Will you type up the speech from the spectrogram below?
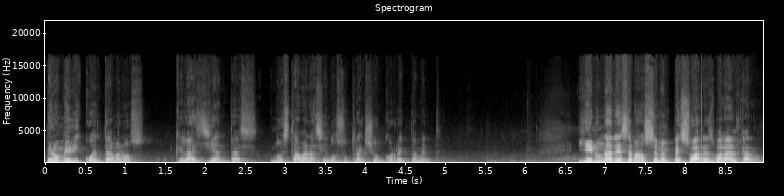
Pero me di cuenta, hermanos, que las llantas no estaban haciendo su tracción correctamente. Y en una de esas, hermanos, se me empezó a resbalar el carro.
